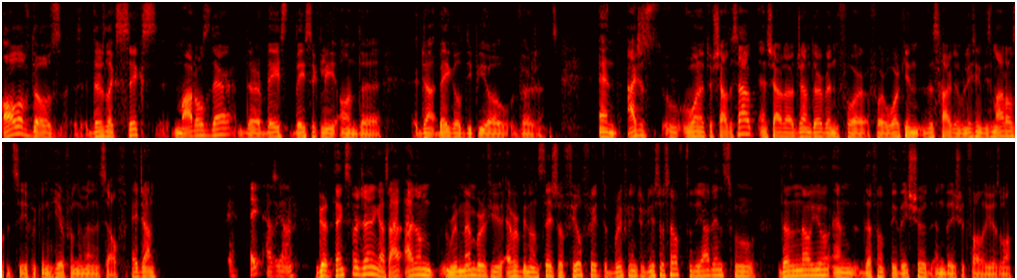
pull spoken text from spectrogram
all of those there's like six models there that are based basically on the bagel dpo versions. And i just wanted to shout this out and shout out jon durbin for for working this hard and releasing these models. Let's see if we can hear from the man himself. Hey jon. Okay. Hey how's it going? Good. Thanks for joining us. I, I don't remember if you've ever been on stage so feel free to briefly introduce yourself to the audience who doesn't know you and definitely they should and they should follow you as well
